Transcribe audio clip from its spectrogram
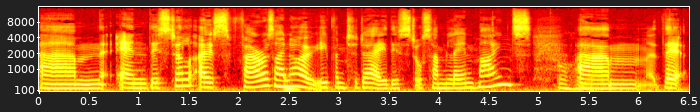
Um, and there's still, as far as I know, even today, there's still some landmines um, that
